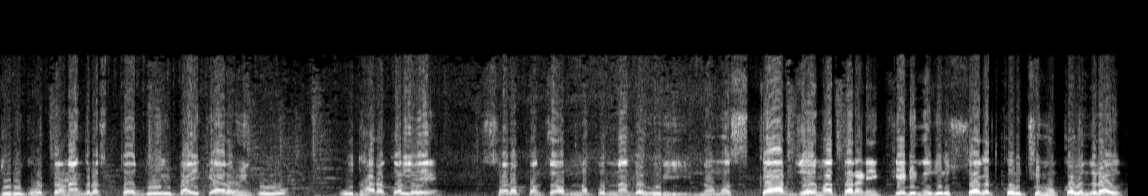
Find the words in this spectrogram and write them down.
ଦୁର୍ଘଟଣାଗ୍ରସ୍ତ ଦୁଇ ବାଇକ୍ ଆରୋହୀଙ୍କୁ ଉଦ୍ଧାର କଲେ ସରପଞ୍ଚ ଅନ୍ନପୂର୍ଣ୍ଣା ଦେହୁରୀ। ନମସ୍କାର ଜୟ ମାତାରାଣୀ କେଡି ନ୍ୟୁଜ୍ରୁ ସ୍ୱାଗତ କରୁଛି ମୁଁ କବିନ୍ଦ୍ର ରାଉତ।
